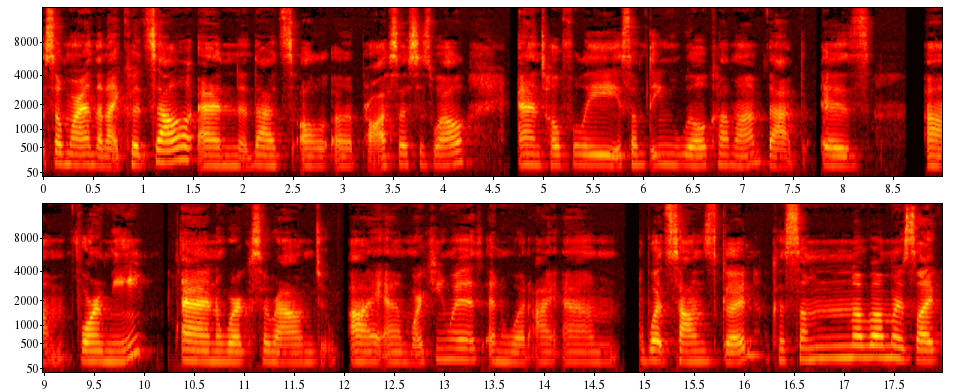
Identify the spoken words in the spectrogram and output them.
somewhere that I could sell, and that's all a process as well. And hopefully, something will come up that is um, for me and works around I am working with and what I am, what sounds good. Because some of them is like,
